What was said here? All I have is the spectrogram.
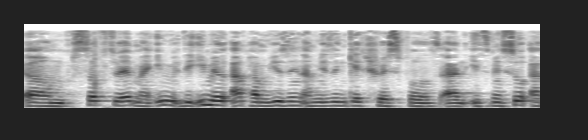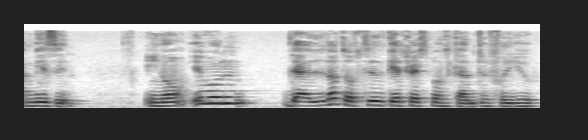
um, software my email the email app i'm using i'm using GetResponse and it's been so amazing. You know even there are a lot of things GetResponse can do for you.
